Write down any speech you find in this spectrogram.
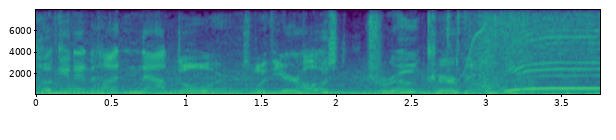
Hooking and Hunting Outdoors with your host, Drew Kirby. Okay,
